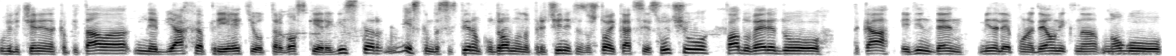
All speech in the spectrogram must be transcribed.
увеличение на капитала не бяха приети от търговския регистр. Не искам да се спирам подробно на причините, защо и как се е случило. Това доведе до така един ден, миналия понеделник, на много,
